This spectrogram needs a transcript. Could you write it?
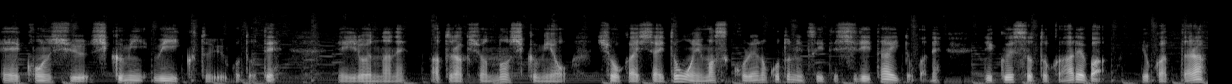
え今週、仕組みウィークということで、えいろんなね、アトラクションの仕組みを紹介したいと思います。これのことについて知りたいとかね、リクエストとかあれば、よかったら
